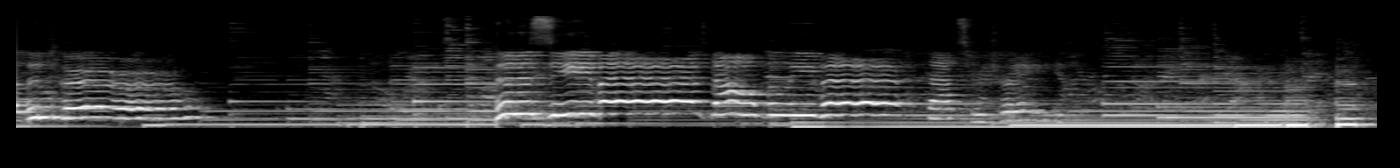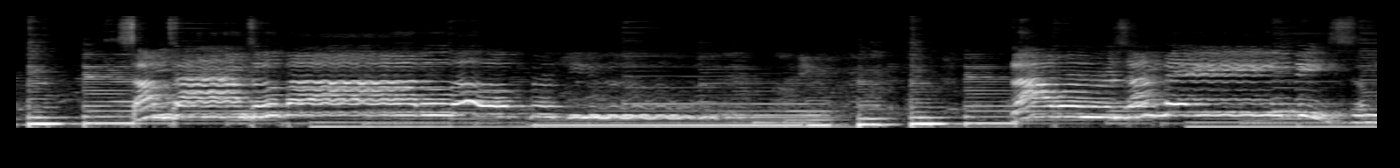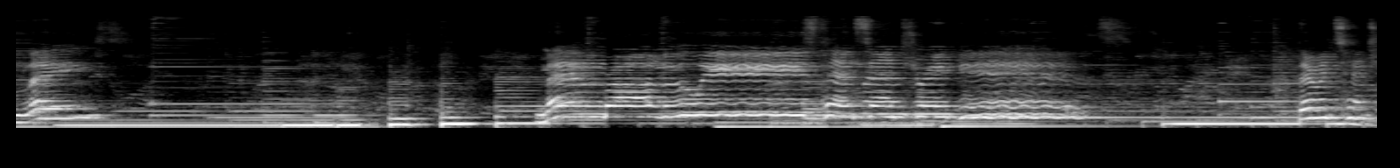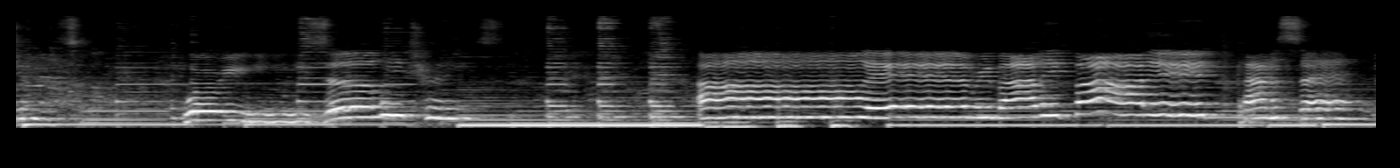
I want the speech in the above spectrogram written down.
a little girl. The deceivers don't believe her. That's her trade Sometimes a bottle of perfume. Flowers and maybe some lace. were easily traced. Ah, everybody thought it kind of sad.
